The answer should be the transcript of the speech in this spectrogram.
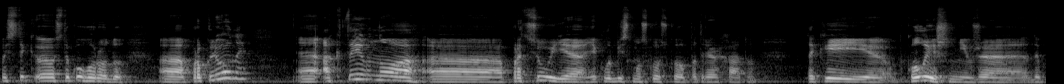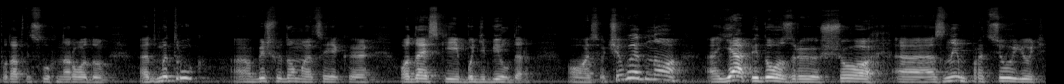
ось, так, ось такого роду е, прокльони. Е, Активно працює як лобіст московського патріархату такий колишній вже депутат від слуг народу Дмитрук, е, більш відомий це як е, одеський бодібілдер. Ось очевидно, я підозрюю, що е, з ним працюють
